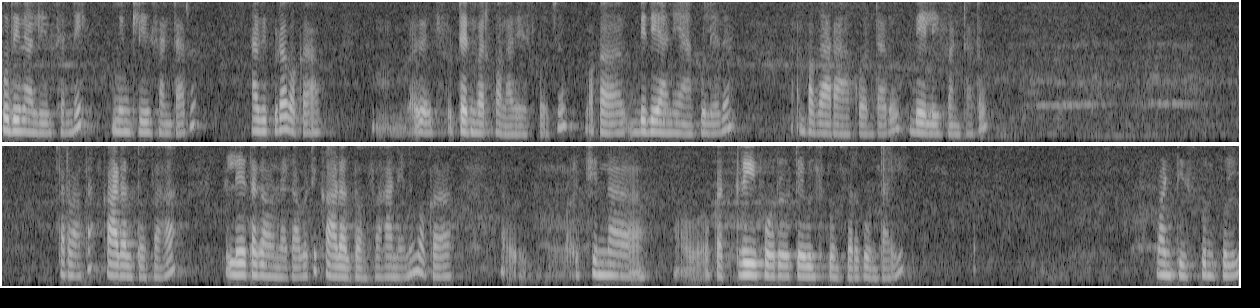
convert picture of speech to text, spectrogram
పుదీనా లీవ్స్ అండి మింట్ లీవ్స్ అంటారు. అవి కూడా ఒక టెన్ వరకు అలా వేసుకోవచ్చు. ఒక బిర్యానీ ఆకు లేదా బగారా ఆకు అంటారు బే లీఫ్ అంటారు. తర్వాత కాడలతో సహా లేతగా ఉన్నాయి కాబట్టి కాడలతో సహా నేను ఒక చిన్న ఒక త్రీ ఫోర్ టేబుల్ స్పూన్స్ వరకు ఉంటాయి. One teaspoon full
